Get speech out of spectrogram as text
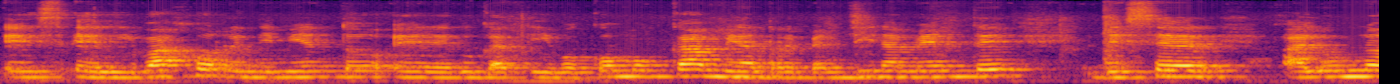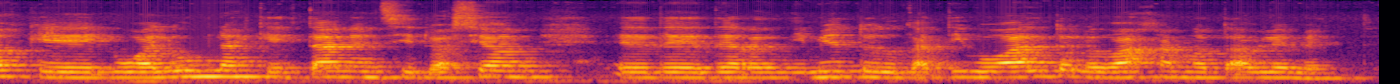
es el bajo rendimiento eh, educativo, cómo cambian repentinamente de ser alumnos que, o alumnas que están en situación eh, de rendimiento educativo alto, lo bajan notablemente.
